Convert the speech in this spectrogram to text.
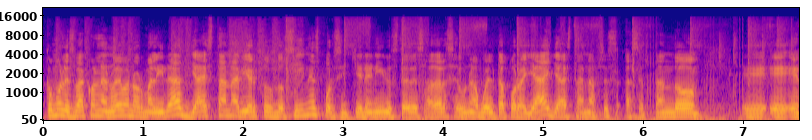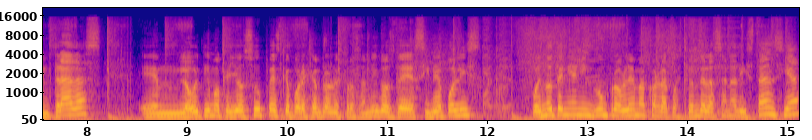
¿Cómo les va con la nueva normalidad? Ya están abiertos los cines por si quieren ir ustedes a darse una vuelta por allá. Ya están aceptando eh, entradas. Em, lo último que yo supe es que, por ejemplo, nuestros amigos de Cinépolis pues no tenía ningún problema con la cuestión de la sana distancia,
